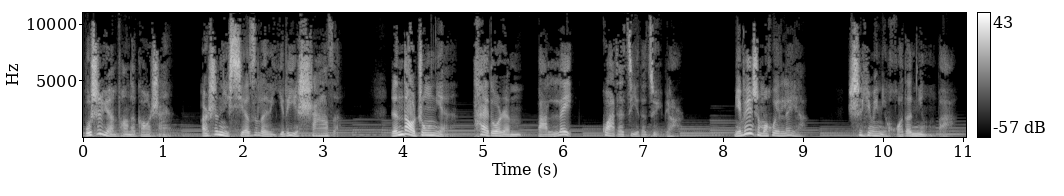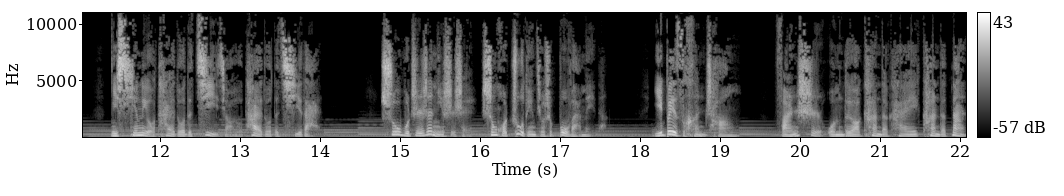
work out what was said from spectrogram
不是远方的高山。”而是你鞋子里的一粒沙子。人到中年，太多人把累挂在自己的嘴边你为什么会累啊？是因为你活得拧巴，你心里有太多的计较，有太多的期待。殊不知，任你是谁，生活注定就是不完美的。一辈子很长，凡事我们都要看得开，看得淡，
